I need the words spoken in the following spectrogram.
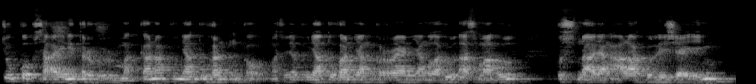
cukup saya ini terhormat karena punya Tuhan engkau. Maksudnya punya Tuhan yang keren, yang lahul asmaul husna, yang ala kulli syai'in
